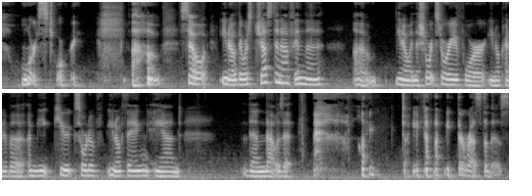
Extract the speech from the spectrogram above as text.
more story. Um, so, you know, there was just enough in the, um, you know, in the short story for, you know, kind of a, a meet cute sort of, you know, thing. And then that was it. like, Diane, I need the rest of this.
